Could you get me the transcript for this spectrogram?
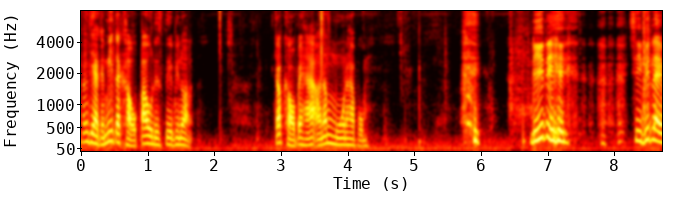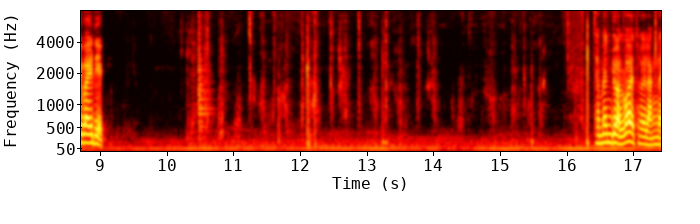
บางเทีก็มีแต่เข่าเป้าดื้อพี่น้องกับเข่าไปหาเอาน้ำมูนะครับผม ดีดีชีวิตเลยใบเด็ก ถ้าแมันย้อนร้อยถอยหลังใด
